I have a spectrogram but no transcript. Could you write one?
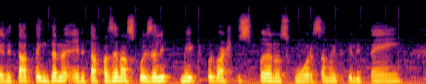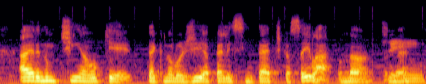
ele tá tentando, ele tá fazendo as coisas ali meio que por baixo dos panos, com o orçamento que ele tem. Ah, ele não tinha o quê? Tecnologia, pele sintética, sei lá. Não, Sim. Né?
